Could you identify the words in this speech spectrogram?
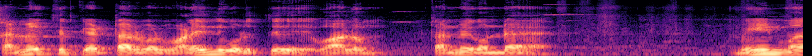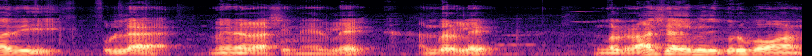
சமயத்திற்கேற்றார்கள் வளைந்து கொடுத்து வாழும் தன்மை கொண்ட மீன் மாதிரி உள்ள மீனராசி நேர்களே அன்பர்களே உங்கள் ராசியாதிபதி குரு பகவான்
